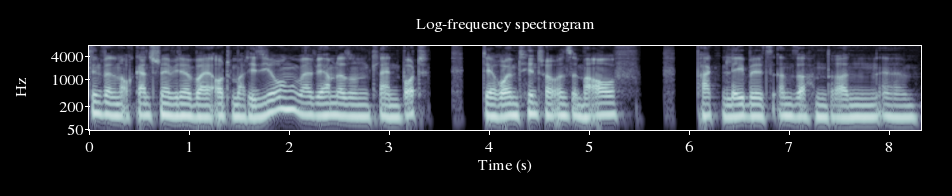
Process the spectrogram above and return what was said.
sind wir dann auch ganz schnell wieder bei Automatisierung, weil wir haben da so einen kleinen Bot, der räumt hinter uns immer auf, packt Labels an Sachen dran, ähm,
